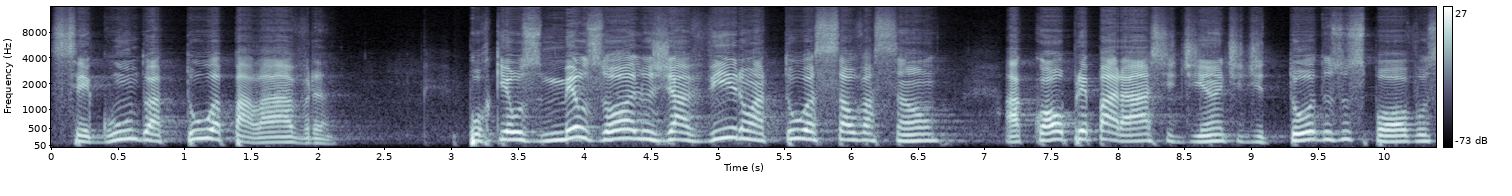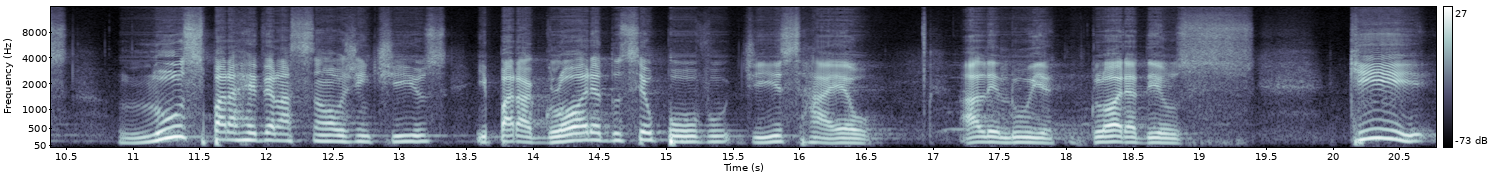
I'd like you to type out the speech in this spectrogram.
segundo a tua palavra. Porque os meus olhos já viram a tua salvação, a qual preparaste diante de todos os povos, luz para a revelação aos gentios e para a glória do seu povo de Israel. Aleluia. Glória a Deus. Que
